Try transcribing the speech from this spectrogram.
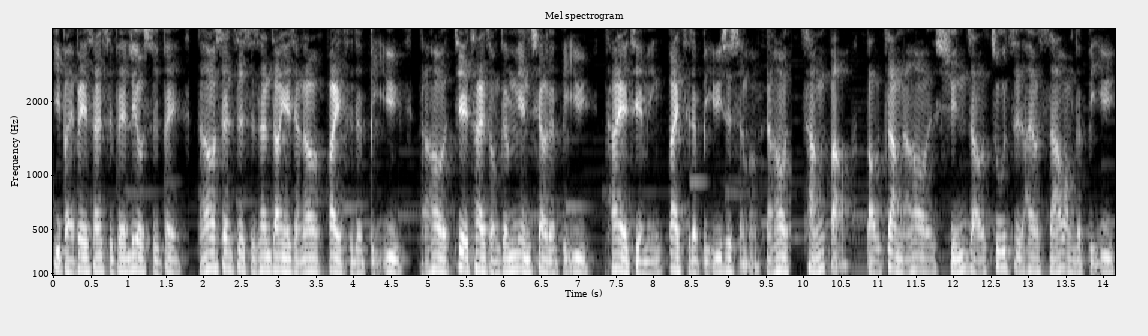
一百倍、三十倍、六十倍？然后甚至十三章也讲到稗子的比喻，然后芥菜种跟面酵的比喻，他也解明稗子的比喻是什么。然后藏宝。宝藏，然后寻找珠子，还有撒网的比喻，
